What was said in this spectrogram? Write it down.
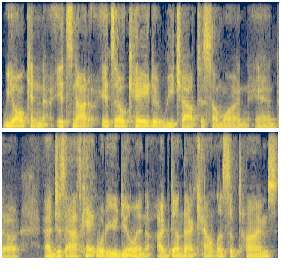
we all can it's not it's okay to reach out to someone and uh, and just ask hey what are you doing i've done that countless of times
